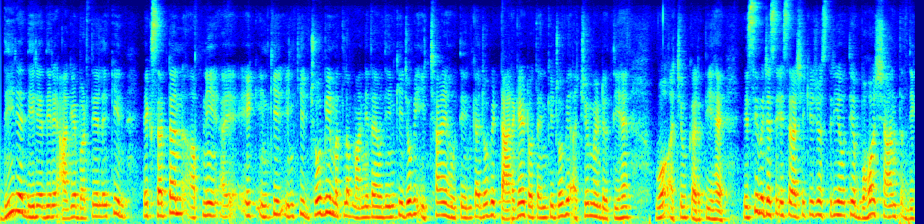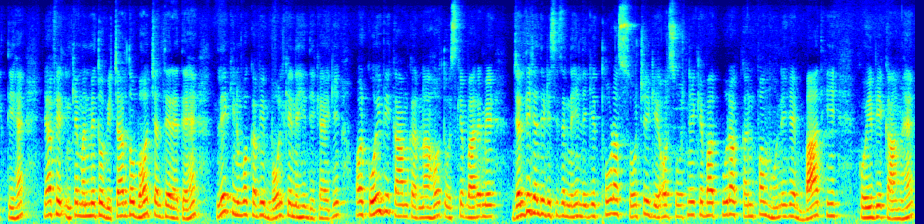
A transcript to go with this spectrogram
धीरे धीरे धीरे आगे बढ़ते हैं, लेकिन एक सर्टन अपनी, एक इनकी इनकी जो भी मतलब मान्यताएँ होती हैं, इनकी जो भी इच्छाएँ होती हैं, इनका जो भी टारगेट होता है, इनकी जो भी अचीवमेंट होती है, वो अचीव करती है। इसी वजह से इस राशि की जो स्त्री होती है, बहुत शांत दिखती है, या फिर इनके मन में तो विचार तो बहुत चलते रहते हैं, लेकिन वो कभी बोल के नहीं दिखाएगी, और कोई भी काम करना हो तो उसके बारे में जल्दी जल्दी डिसीज़न नहीं लेगी, थोड़ा सोचेगी, और सोचने के बाद पूरा कन्फर्म होने के बाद ही कोई भी काम है,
